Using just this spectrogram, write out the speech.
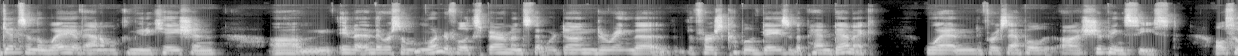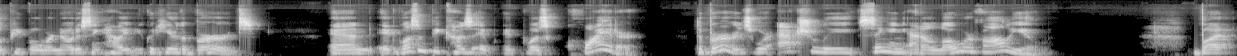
gets in the way of animal communication. Um, in, and there were some wonderful experiments that were done during the, the first couple of days of the pandemic when, for example, uh, shipping ceased. Also, people were noticing how you could hear the birds. And it wasn't because it, it was quieter. The birds were actually singing at a lower volume. But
